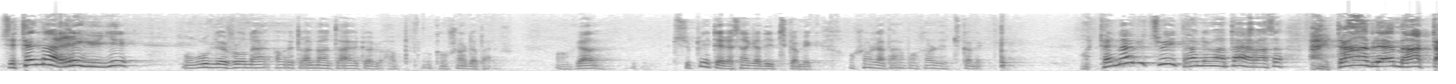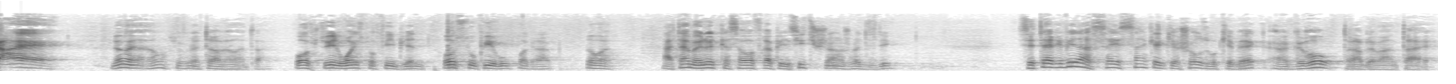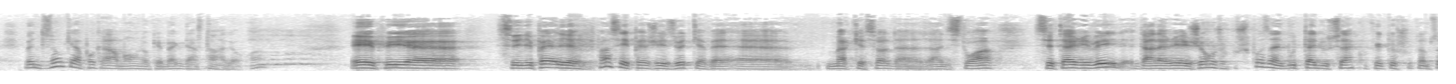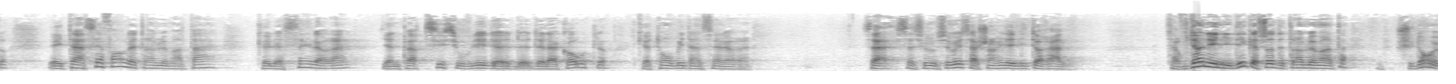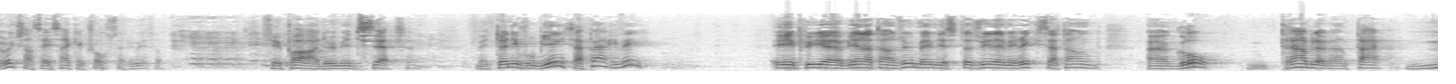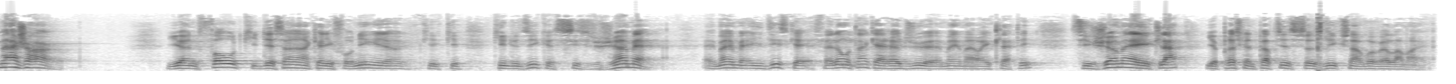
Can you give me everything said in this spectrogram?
C'est tellement régulier. On ouvre le journal, un tremblement de terre, hop, on change de page. On regarde. C'est plus intéressant de regarder des petits comiques. On change de page, on change des petits comiques. On est tellement habitué, tremblement de terre avant ça. Un tremblement de terre! Là, non, c'est un tremblement de terre. Oh, c'est loin, c'est aux Philippines. Oh, c'est au Pérou, pas grave. Là, ouais. Attends une minute, quand ça va frapper ici, tu changeras d'idée. C'est arrivé dans 1600 quelque chose au Québec, un gros tremblement de terre. Mais disons qu'il n'y a pas grand monde au Québec dans ce temps-là. Hein. Et puis, euh, c'est les je pense que c'est les pères jésuites qui avaient euh, marqué ça dans, l'histoire. C'est arrivé dans la région, je ne sais pas, dans le bout de Tadoussac ou quelque chose comme ça. Il été assez fort le tremblement de terre que le Saint-Laurent, il y a une partie, si vous voulez, de, la côte là, qui a tombé dans le Saint-Laurent. Ça, ça, vous savez, ça a changé le littoral. Ça vous donne une idée que ça, de tremblement de terre? Je suis donc heureux que 150 quelque chose, c'est arrivé, ça. C'est pas en 2017, Mais tenez-vous bien, ça peut arriver. Et puis, euh, bien entendu, même les États-Unis d'Amérique s'attendent à un gros tremblement de terre majeur. Il y a une faute qui descend en Californie qui, qui, qui nous dit que si jamais et même, ils disent que ça fait longtemps qu'elle aurait dû euh, même avoir éclaté. Si jamais elle éclate, il y a presque une partie de ce qui s'en va vers la mer.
